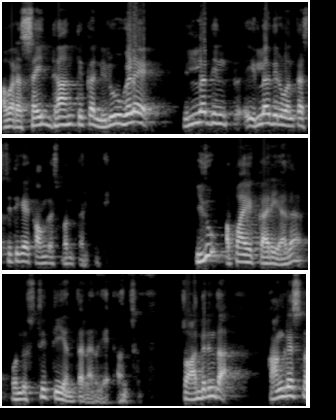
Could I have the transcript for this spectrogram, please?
ಅವರ ಸೈದ್ಧಾಂತಿಕ ನಿಲುವುಗಳೇ ಇಲ್ಲದಿಂತ ಇಲ್ಲದಿರುವಂಥ ಸ್ಥಿತಿಗೆ ಕಾಂಗ್ರೆಸ್ ಬಂದು ತಲುಪಿದೆ. ಇದು ಅಪಾಯಕಾರಿಯಾದ ಒಂದು ಸ್ಥಿತಿ ಅಂತ ನನಗೆ ಅನಿಸುತ್ತೆ. ಸೊ ಅದರಿಂದ ಕಾಂಗ್ರೆಸ್ನ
